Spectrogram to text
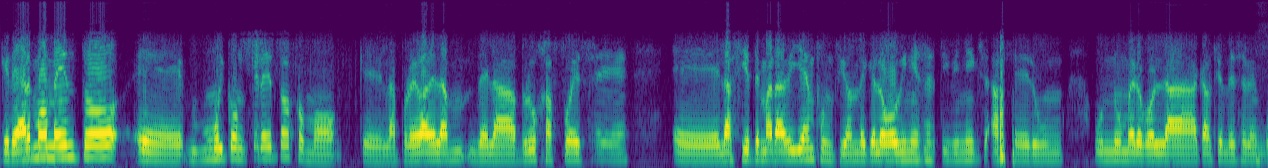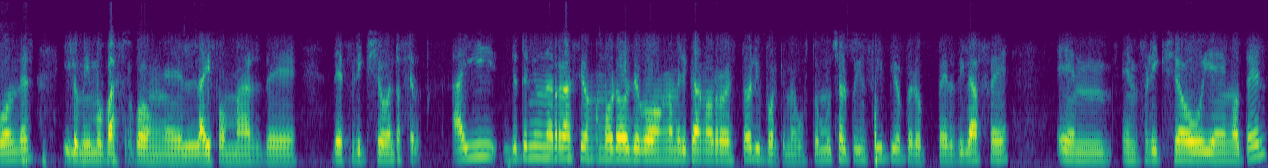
crear momentos eh, muy concretos, como que la prueba de la, de la bruja fuese eh, las siete maravillas en función de que luego viniese Stevie Nicks a hacer un, un número con la canción de Seven Wonders y lo mismo pasó con el iPhone Mars de, de Show. Entonces ahí yo tenía una relación amor-odio con American Horror Story porque me gustó mucho al principio, pero perdí la fe en, en Freak Show y en Hotel.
